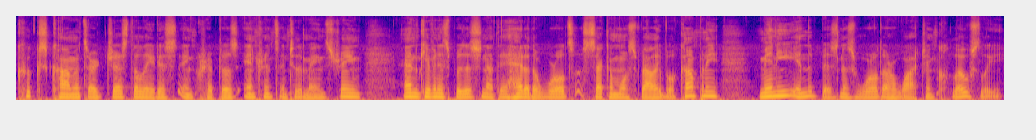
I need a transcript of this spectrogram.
Cook's comments are just the latest in crypto's entrance into the mainstream, and given his position at the head of the world's second most valuable company, many in the business world are watching closely.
